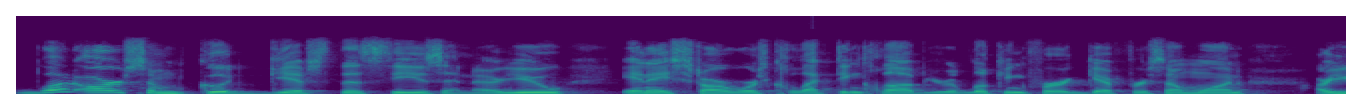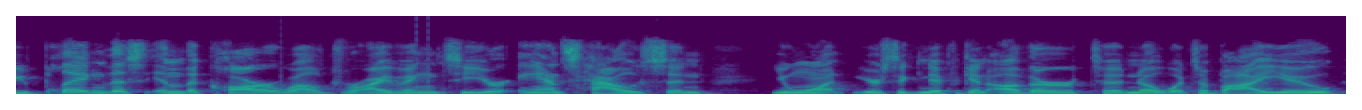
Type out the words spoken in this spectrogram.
what are some good gifts this season? Are you in a Star Wars collecting club? You're looking for a gift for someone. Are you playing this in the car while driving to your aunt's house and you want your significant other to know what to buy you?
